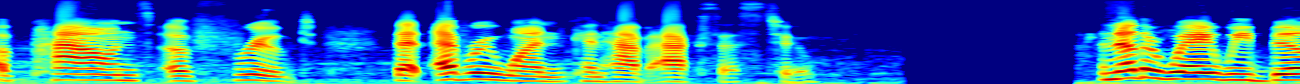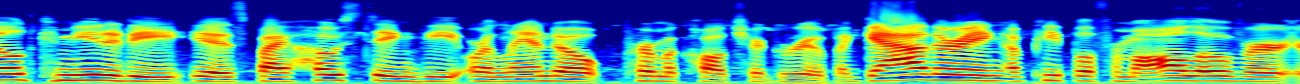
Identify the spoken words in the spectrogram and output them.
of pounds of fruit that everyone can have access to. Another way we build community is by hosting the Orlando Permaculture Group, a gathering of people from all over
